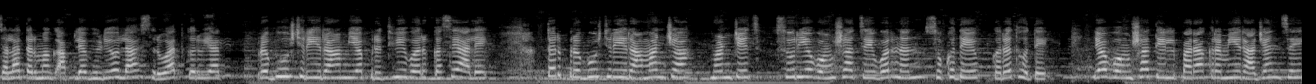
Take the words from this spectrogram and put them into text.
चला तर मग आपल्या व्हिडिओला सुरुवात करूयात. प्रभू श्रीराम या पृथ्वीवर कसे आले? तर प्रभू श्रीरामांच्या म्हणजेच सूर्यवंशाचे वर्णन सुखदेव करत होते. या वंशातील पराक्रमी राजांचे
